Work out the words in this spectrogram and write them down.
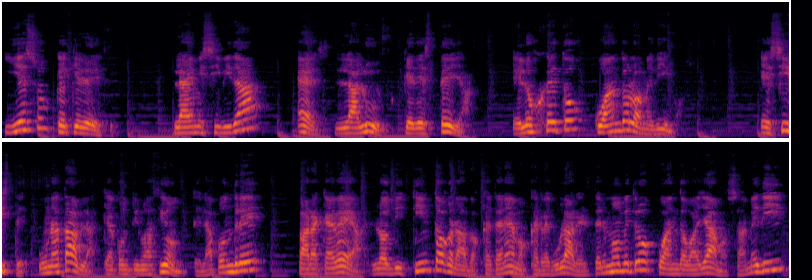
¿Y eso qué quiere decir? La emisividad es la luz que destella el objeto cuando lo medimos. Existe una tabla que a continuación te la pondré para que veas los distintos grados que tenemos que regular el termómetro cuando vayamos a medir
